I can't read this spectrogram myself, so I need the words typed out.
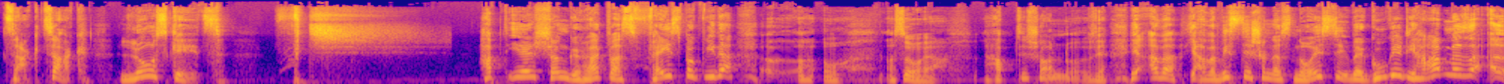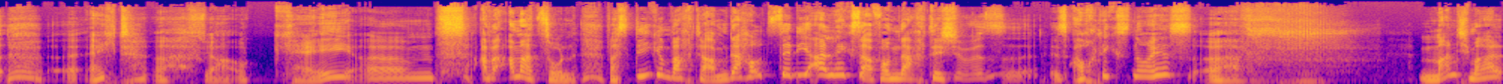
Zack, zack. Los geht's. Habt ihr schon gehört, was Facebook wieder... Oh, oh. ach so, ja. Habt ihr schon? Ja, aber, ja, aber wisst ihr schon das Neueste über Google? Die haben es... Äh, echt? Ja, okay. Ähm, aber Amazon, was die gemacht haben, da haut's dir die Alexa vom Nachttisch. Ist auch nichts Neues? Äh, Manchmal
